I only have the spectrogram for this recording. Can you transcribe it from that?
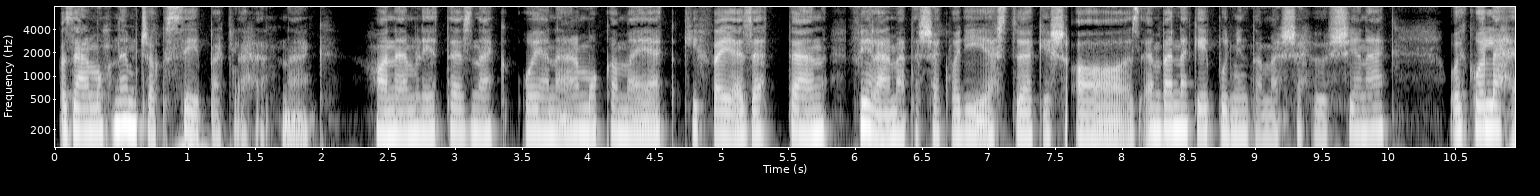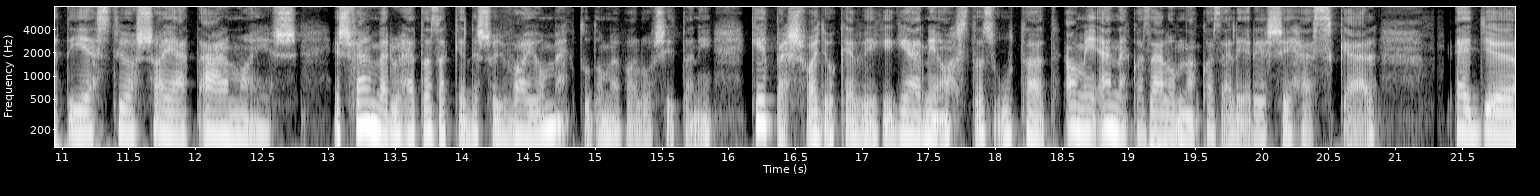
Az álmok nem csak szépek lehetnek, hanem léteznek olyan álmok, amelyek kifejezetten félelmetesek vagy ijesztőek, és az embernek épp úgy, mint a mesehősének, olykor lehet ijesztő a saját álma is. És felmerülhet az a kérdés, hogy vajon meg tudom-e valósítani? Képes vagyok-e végigjárni azt az utat, ami ennek az álomnak az eléréséhez kell? Egy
